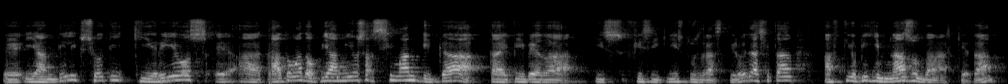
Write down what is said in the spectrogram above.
ε, η αντίληψη ότι κυρίως ε, τα άτομα τα οποία μείωσαν σημαντικά τα επίπεδα της φυσικής τους δραστηριότητας ήταν αυτοί οι οποίοι γυμνάζονταν αρκετά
